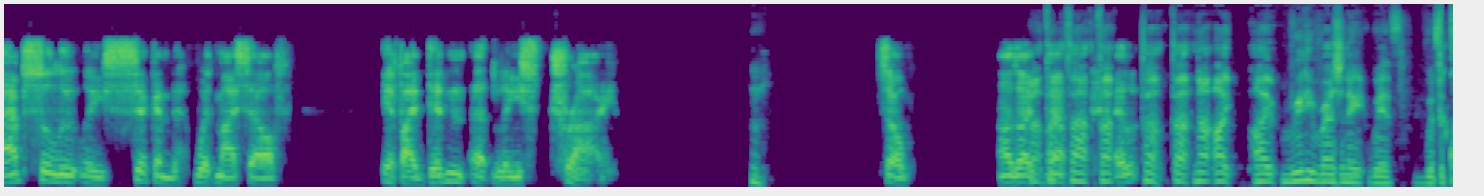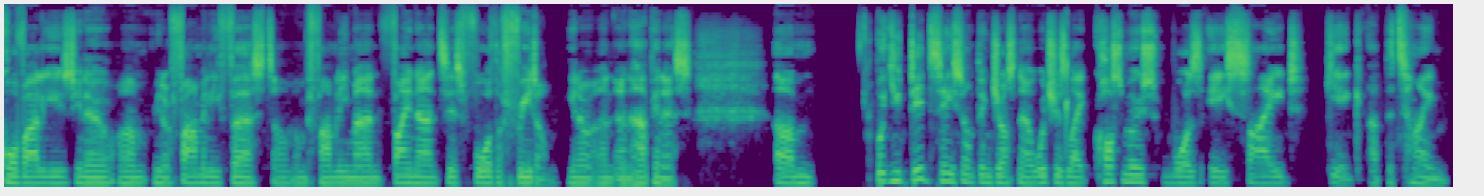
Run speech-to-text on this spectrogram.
absolutely sickened with myself if I didn't at least try. Hmm. So I was like, that, that, that, that, that, that, no, I, I really resonate with, with the core values, you know, um, you know, family first, um, I'm a family man, finances for the freedom, you know, and, and happiness. Um, but you did say something just now, which is like Cosmos was a side gig at the time.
